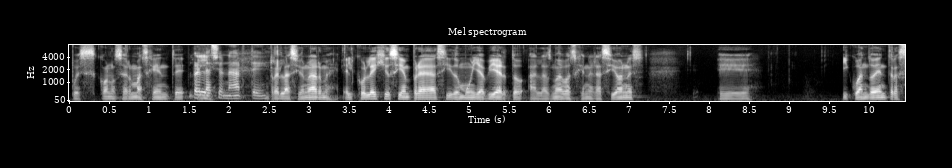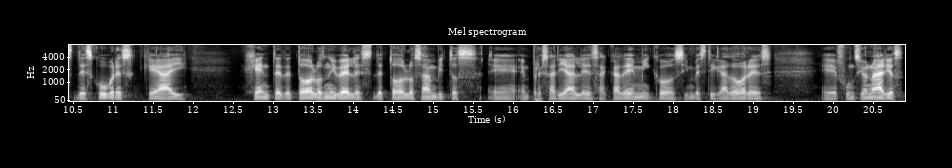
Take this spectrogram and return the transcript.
pues conocer más gente. Relacionarte. relacionarme. El colegio siempre ha sido muy abierto a las nuevas generaciones eh, y cuando entras descubres que hay gente de todos los niveles, de todos los ámbitos, eh, empresariales, académicos, investigadores, eh, funcionarios,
